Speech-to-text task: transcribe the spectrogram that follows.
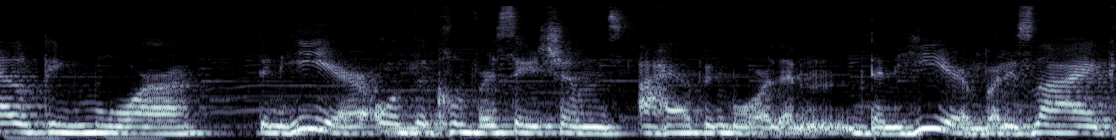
helping more than here, or the mm-hmm. conversations are helping more than than here. But it's like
